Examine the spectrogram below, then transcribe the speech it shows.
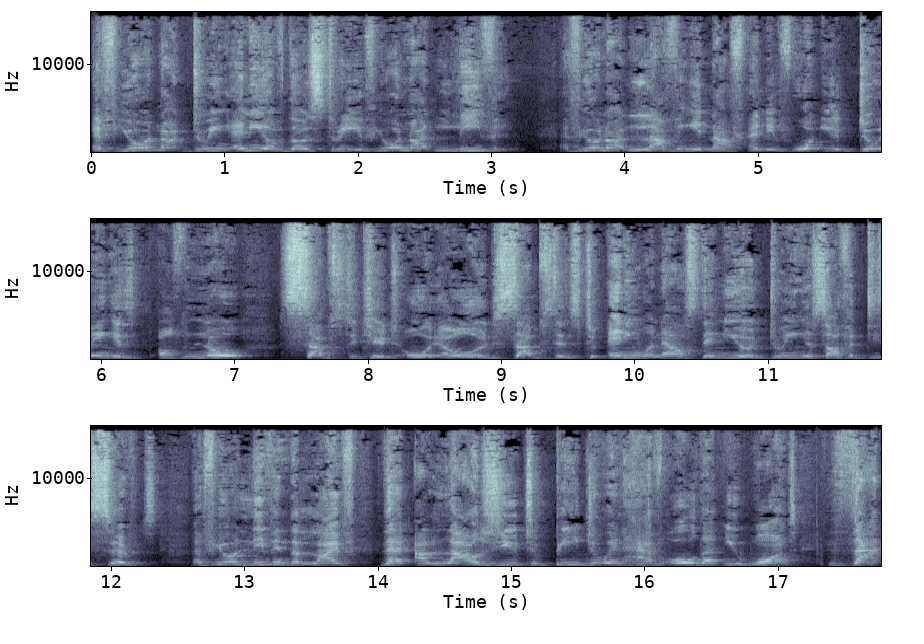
If you're not doing any of those three, if you're not leaving, if you're not loving enough, and if what you're doing is of no substitute or, or substance to anyone else, then you're doing yourself a disservice if you're living the life that allows you to be, do, and have all that you want, that,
